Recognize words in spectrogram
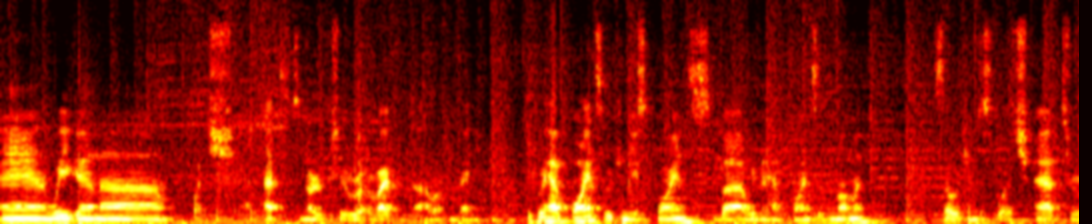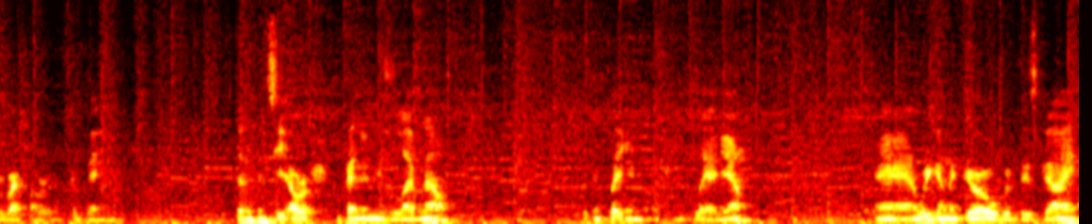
and we're gonna uh, watch uh, ad in order to revive our companion. If we have points, we can use points, but we don't have points at the moment. So we can just watch ad to revive our companion. Then you can see our companion is alive now. We can play him, can play again. And we're gonna go with this guy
